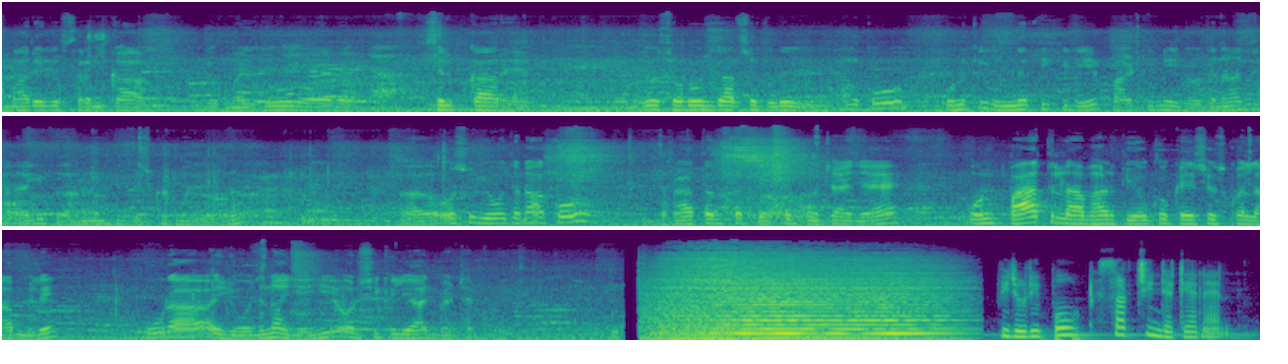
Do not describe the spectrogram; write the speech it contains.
हमारे जो श्रमकार जो मजदूर और शिल्पकार हैं जो स्वरोजगार से जुड़े हुए हैं, उनको, उनकी उन्नति के लिए पार्टी ने योजना चलाई प्रधानमंत्री विश्वकर्मा योजना। उस योजना को धरातल तक कैसे पहुँचाया जाए, उन पात्र लाभार्थियों को कैसे उसका लाभ मिले, पूरा योजना यही है और इसी के लिए आज बैठक हुई थी। रिपोर्ट, सचिन डटेन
